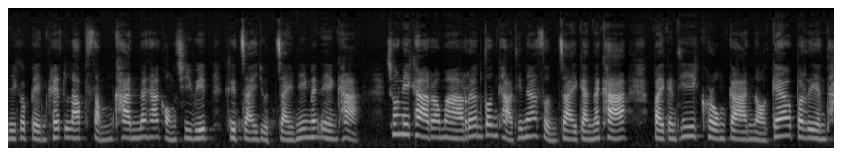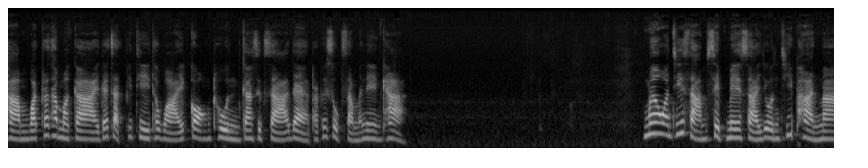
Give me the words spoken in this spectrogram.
นี่ก็เป็นเคล็ดลับสำคัญนะคะของชีวิตคือใจหยุดใจนิ่งนั่นเองค่ะช่วงนี้ค่ะเรามาเริ่มต้นข่าวที่น่าสนใจกันนะคะ ไปกันที่โครงการหน่อแก้วประเรียนธรรม วัดพระธรรมกายได้จัดพิธีถวายกองทุนการศึกษาแด่พระภิกษุสามเณรค่ะ เมื่อวันที่ 30 เมษายนที่ผ่านมา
